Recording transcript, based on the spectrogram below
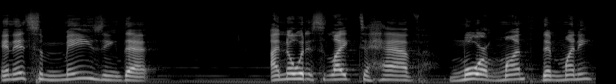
And it's amazing that I know what it's like to have more month than money.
